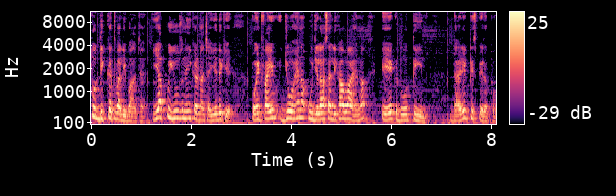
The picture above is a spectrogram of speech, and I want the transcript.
तो दिक्कत वाली बात है। ये आपको यूज़ नहीं करना चाहिए। देखिए 0.5 जो है ना, उजला सा लिखा हुआ है ना, एक, दो, तीन। डायरेक्ट इस पर रखो।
